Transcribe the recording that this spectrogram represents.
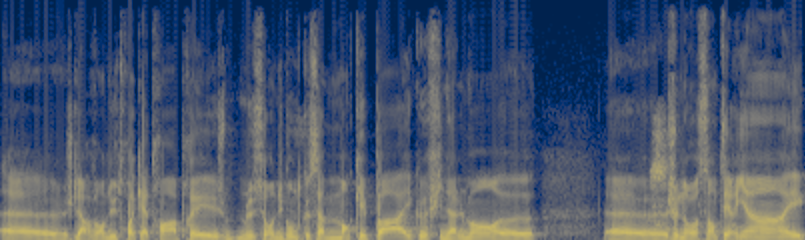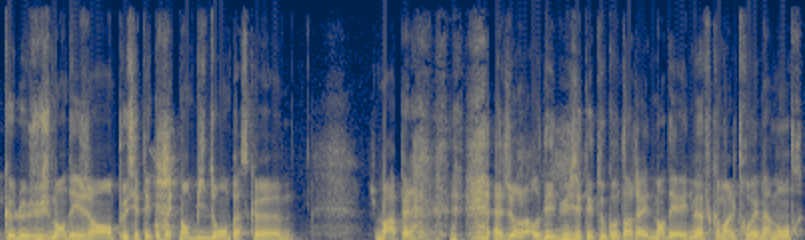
Euh, je l'ai revendu 3-4 ans après et je me suis rendu compte que ça me manquait pas et que finalement euh, euh, je ne ressentais rien et que le jugement des gens en plus était complètement bidon parce que je me rappelle un jour au début j'étais tout content j'avais demandé à une meuf comment elle trouvait ma montre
